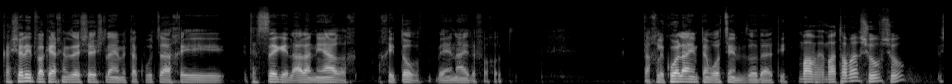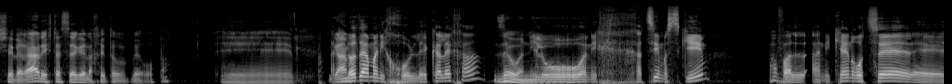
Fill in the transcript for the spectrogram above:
קשה להתווכח עם זה שיש להם את הקבוצה הכי... את הסגל על הנייר הכ- הכי טוב, בעיניי לפחות. תחלקו עליי אם אתם רוצים, זו דעתי. מה מה אתה אומר? שוב, שוב. שלריאל יש את הסגל הכי טוב באירופה. אה, גם- אני לא יודע אם אני חולק עליך, זהו, אני... כאילו, אני חצי מסכים, אבל אני כן רוצה אה,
